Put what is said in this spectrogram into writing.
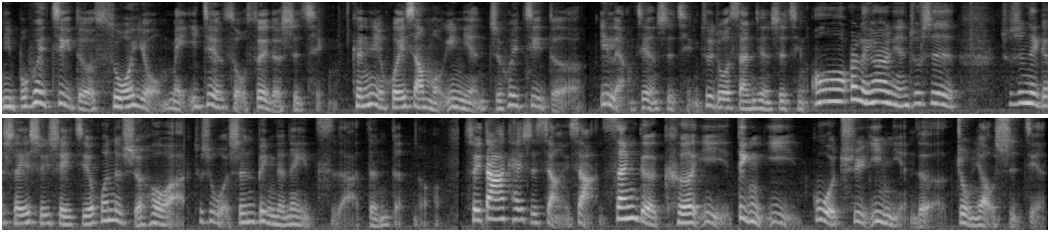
你不会记得所有每一件琐碎的事情，可能你回想某一年，只会记得一两件事情，最多三件事情。哦，二零二二年就是就是那个谁谁谁结婚的时候啊，就是我生病的那一次啊，等等的。所以大家开始想一下，三个可以定义过去一年的重要事件，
